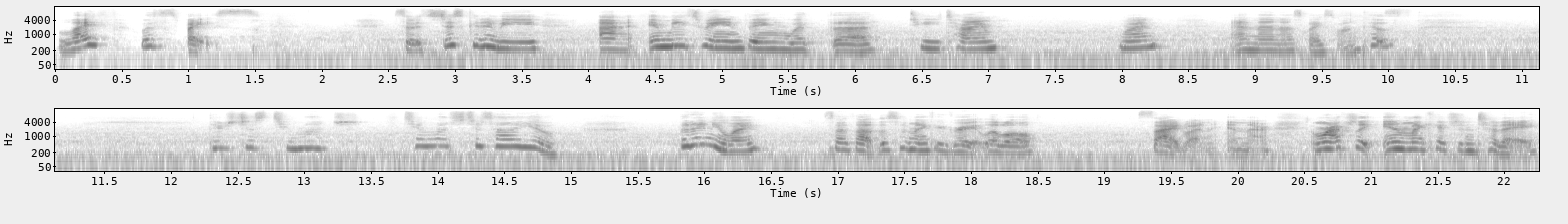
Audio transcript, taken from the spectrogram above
Life with Spice. So it's just gonna be an in-between thing with the tea time one and then a spice one because there's just too much, too much to tell you. But anyway, so I thought this would make a great little side one in there. And we're actually in my kitchen today.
